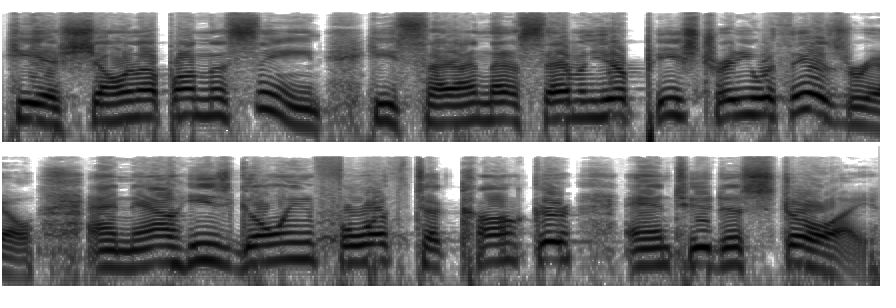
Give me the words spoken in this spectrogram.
He has shown up on the scene. He signed that seven year peace treaty with Israel, and now he's going forth to conquer and to destroy.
